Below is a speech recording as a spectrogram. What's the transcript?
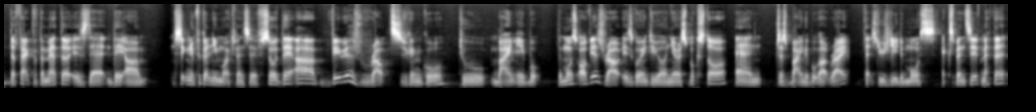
the fact of the matter is that they are significantly more expensive. So there are various routes you can go to buying a book. The most obvious route is going to your nearest bookstore and just buying the book outright. That's usually the most expensive method.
